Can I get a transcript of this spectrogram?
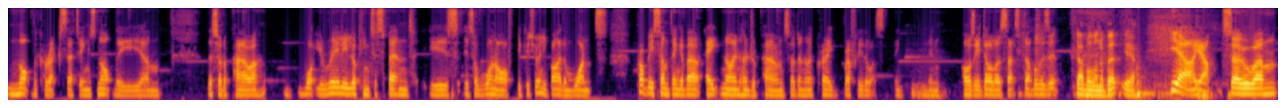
not the correct settings, not the um, the sort of power. What you're really looking to spend is it's a one-off because you only buy them once. Probably something about eight nine hundred pounds. I don't know, Craig, roughly what's in, in Aussie dollars. That's double, is it? Double and a bit, yeah. Yeah, yeah. So um,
